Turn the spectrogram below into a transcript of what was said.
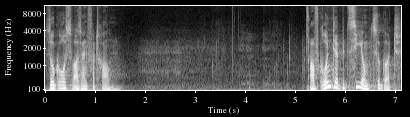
So groß war sein Vertrauen. Aufgrund der Beziehung zu Gott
